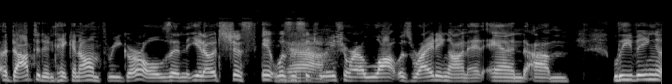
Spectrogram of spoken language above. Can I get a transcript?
adopted and taken on three girls. And, you know, it's just, it was yeah. a situation where a lot was riding on it. And um, leaving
